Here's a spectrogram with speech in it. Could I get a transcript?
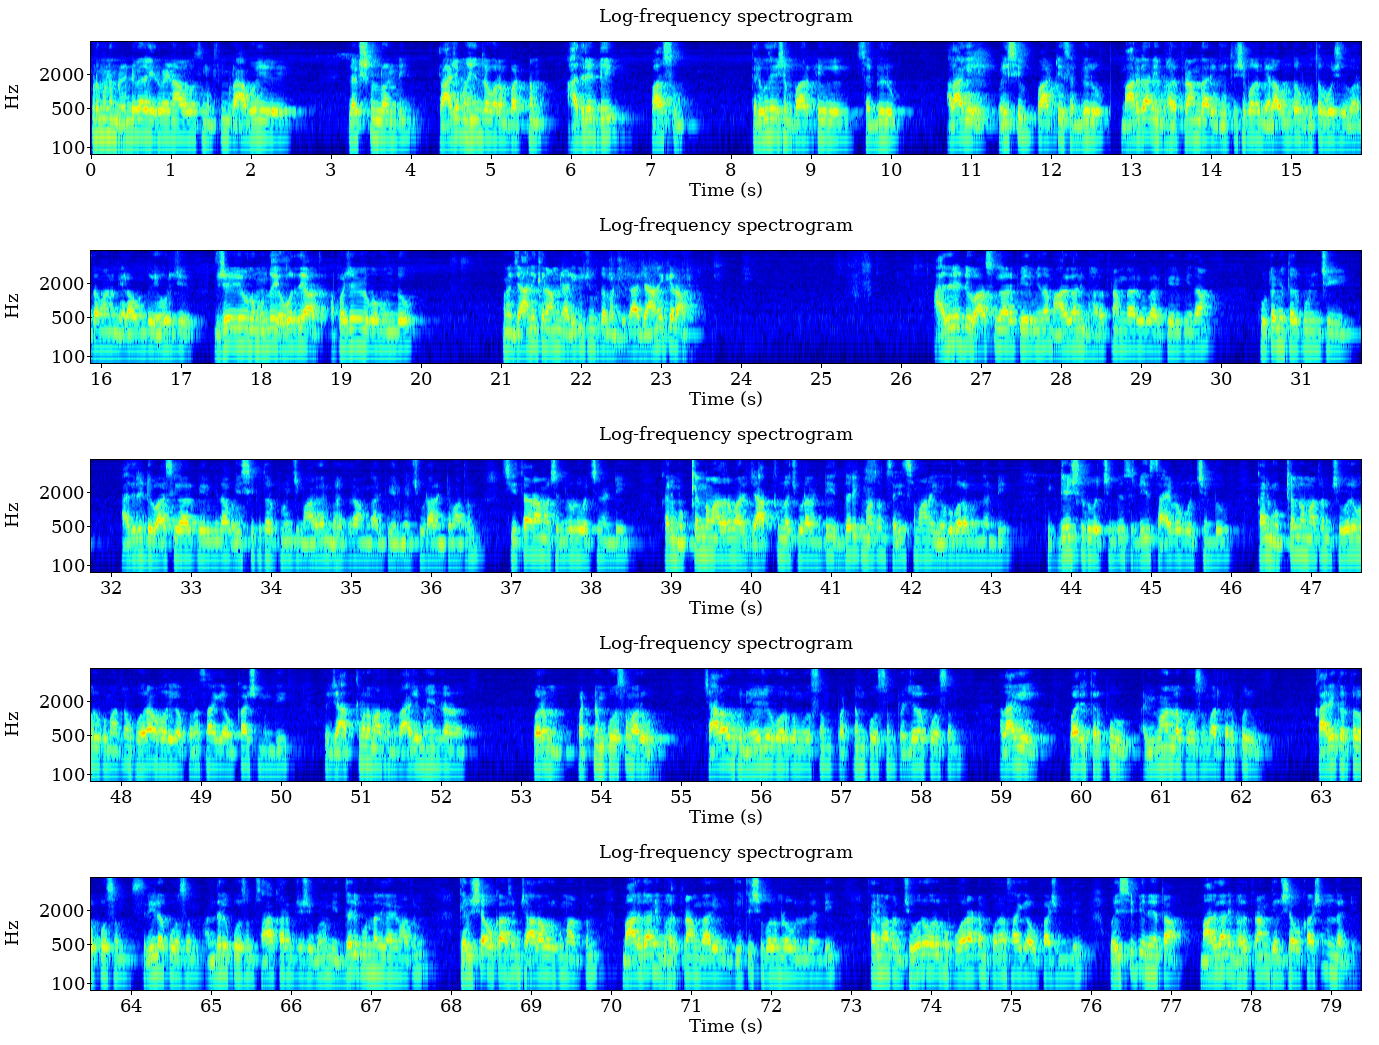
ఇప్పుడు మనం రెండు వేల ఇరవై నాలుగో సంవత్సరం రాబోయే ఎలక్షన్లో అండి రాజమహేంద్రవరం పట్నం ఆదిరెడ్డి వాసు తెలుగుదేశం పార్టీ సభ్యులు అలాగే వైసీపీ పార్టీ సభ్యులు మార్గాని భరతరామ్ గారి జ్యోతిష బలం ఎలా ఉందో భూతభూషిత వర్ధమానం ఎలా ఉందో ఎవరి విజయయోగం ఉందో ఎవరిది అపజయయోగం ఉందో మన జానకిరామ్ని అడిగి చూద్దామండి. ఆ జానకిరామ్ ఆదిరెడ్డి వాసు గారి పేరు మీద మార్గాని భరతరామ్ గారు గారి పేరు మీద కూటమి తరపు నుంచి ఆదిరెడ్డి వాసి గారి పేరు మీద వైసీపీ తరపు నుంచి మార్గాని భరతరామ్ గారి పేరు మీద చూడాలంటే మాత్రం సీతారామచంద్రుడు వచ్చినండి కానీ ముఖ్యంగా మాత్రం వారి జాతకంలో చూడాలంటే ఇద్దరికి మాత్రం సరి సమాన యోగ బలం ఉందండి. విఘ్నేశ్వరుడు వచ్చిండు శ్రీ సాయిబాబు వచ్చిండు. కానీ ముఖ్యంగా మాత్రం చివరి వరకు మాత్రం హోరాహోరీగా కొనసాగే అవకాశం ఉంది. జాతకంలో మాత్రం రాజమహేంద్ర వరం పట్నం కోసం వారు చాలా వరకు నియోజకవర్గం కోసం పట్నం కోసం ప్రజల కోసం అలాగే వారి తరపు అభిమానుల కోసం వారి తరపు కార్యకర్తల కోసం స్త్రీల కోసం అందరి కోసం సహకారం చేసే గుణం ఇద్దరికి ఉన్నది కానీ మాత్రం గెలిచే అవకాశం చాలా వరకు మాత్రం మార్గాని భరతరామ్ గారి జ్యోతిష బలంలో ఉన్నదండి. కానీ మాత్రం చివరి వరకు పోరాటం కొనసాగే అవకాశం ఉంది. వైసీపీ నేత మార్గాని భరత్రామ్ గెలిచే అవకాశం ఉందండి.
